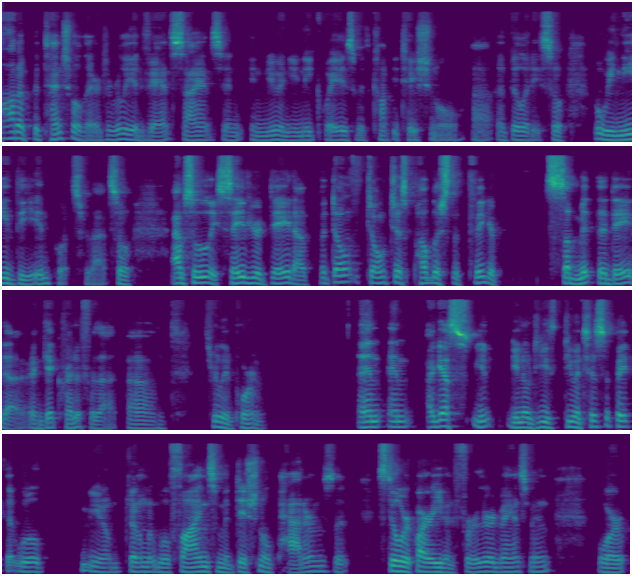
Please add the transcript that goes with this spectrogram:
lot of potential there to really advance science in, in new and unique ways with computational uh, ability so but we need the inputs for that. So absolutely save your data but don't don't just publish the figure. Submit the data and get credit for that. Um, it's really important and and I guess you you know do you do you anticipate that we'll you know gentlemen will find some additional patterns that still require even further advancement or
